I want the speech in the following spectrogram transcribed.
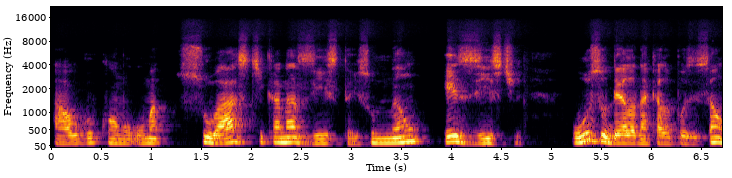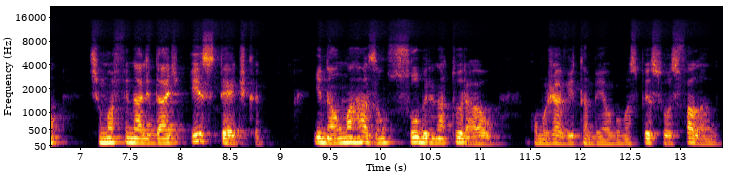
algo como uma suástica nazista, isso não existe. O uso dela naquela posição tinha uma finalidade estética e não uma razão sobrenatural, como já vi também algumas pessoas falando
